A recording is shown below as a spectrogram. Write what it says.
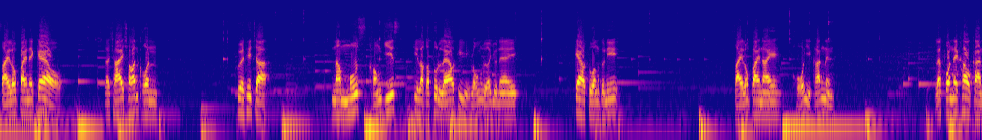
ใส่ลงไปในแก้ว และใช้ช้อนคน เพื่อที่จะนำมูสของยีสต์ที่เรากระตุ้นแล้วที่หลงเหลืออยู่ในแก้วตวงตัวนี้ ใส่ลงไปในโถอีกครั้งหนึ่ง และคนให้เข้ากัน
